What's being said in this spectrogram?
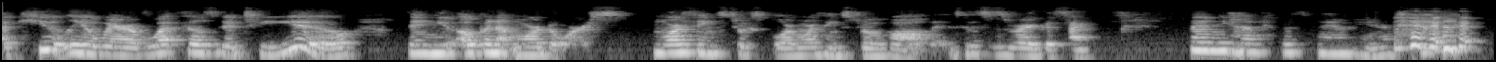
acutely aware of what feels good to you, then you open up more doors, more things to explore, more things to evolve in. So this is a very good sign. Then you have this man here.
